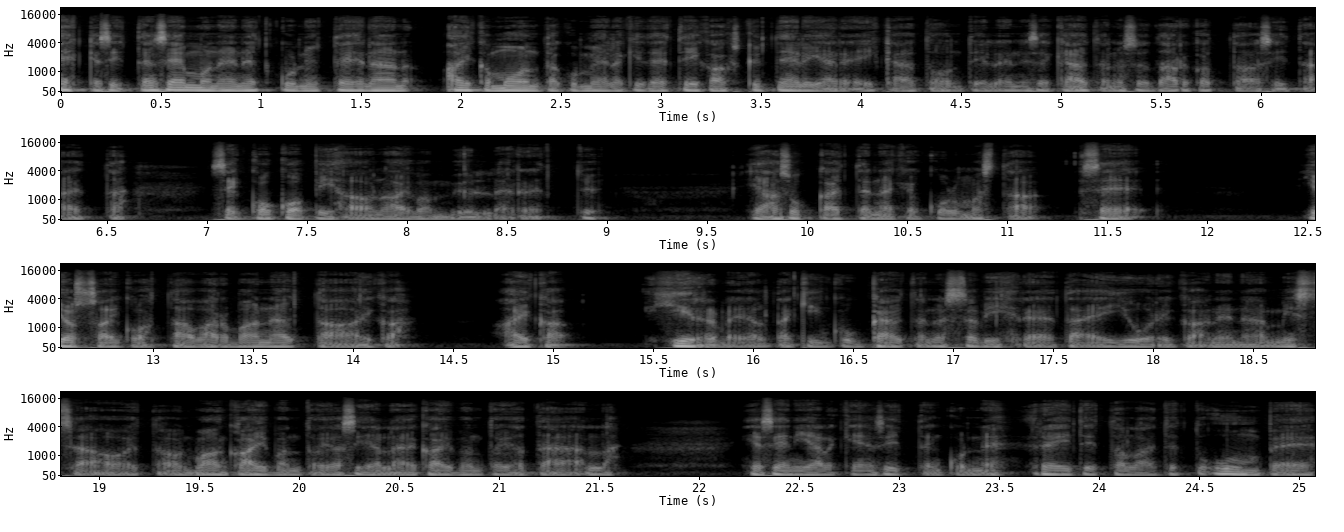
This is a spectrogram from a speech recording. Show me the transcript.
ehkä sitten semmoinen, että kun nyt tehdään aika monta, kun meilläkin tehtiin 24 reikää tontille, niin se käytännössä tarkoittaa sitä, että se koko piha on aivan myllerretty. Ja asukkaiden näkökulmasta se jossain kohtaa varmaan näyttää aika, aika hirveältäkin, kun käytännössä vihreätä ei juurikaan enää missään ole, että on vaan kaivantoja siellä ja kaivantoja täällä. Ja sen jälkeen sitten, kun ne reitit on laitettu umpeen,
